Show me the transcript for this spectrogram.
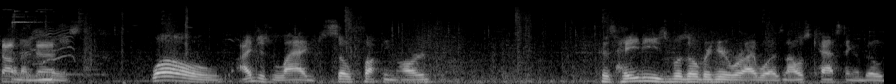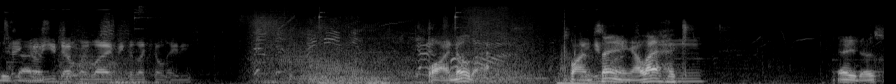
Stop And I dash. missed. Whoa! I just lagged so fucking hard. Because Hades was over here where I was, and I was casting abilities at No, him. you definitely lagged because I killed Hades. Well, I know that. That's why I'm He saying I lagged. Mm, Yeah, he does.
